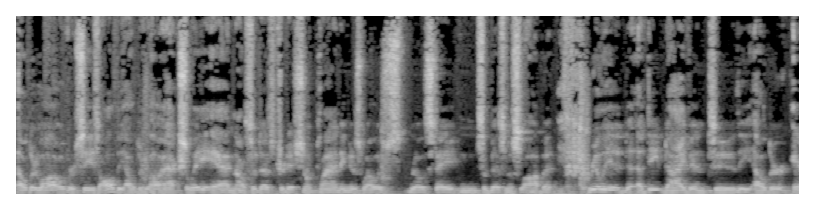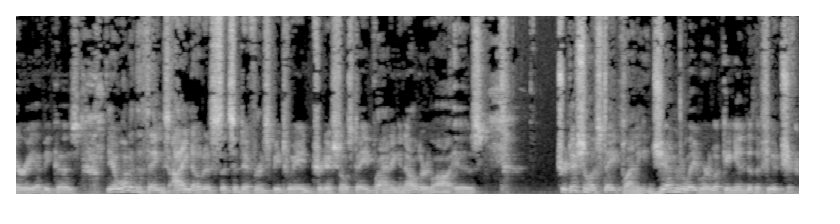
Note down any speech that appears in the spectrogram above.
elder law, oversees all the elder law actually, and also does traditional planning as well as real estate and some business law, but really a, a deep dive into the elder area because, you know, one of the things I notice that's a difference between traditional estate planning and elder law is traditional estate planning, generally we're looking into the future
